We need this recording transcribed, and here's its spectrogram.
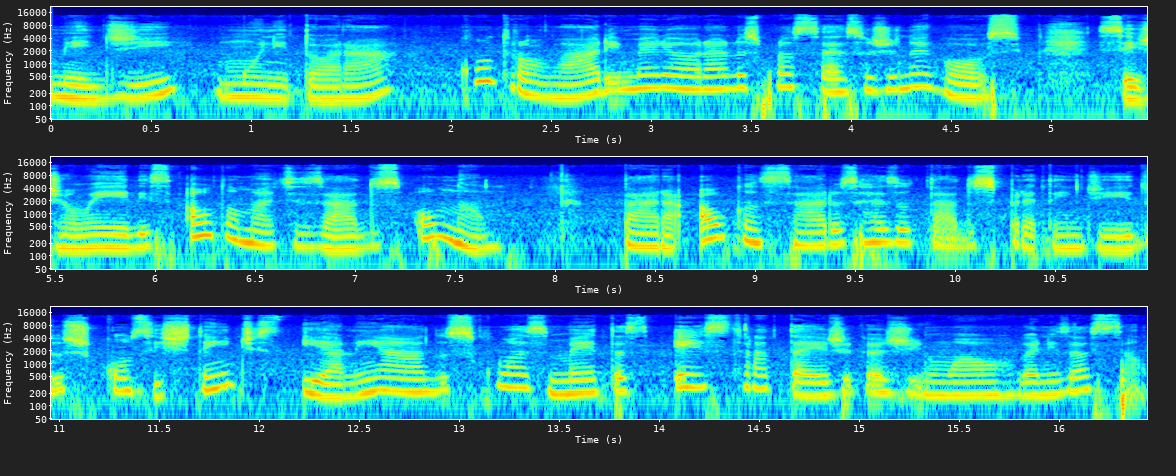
medir, monitorar, controlar e melhorar os processos de negócio, sejam eles automatizados ou não, para alcançar os resultados pretendidos, consistentes e alinhados com as metas estratégicas de uma organização.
